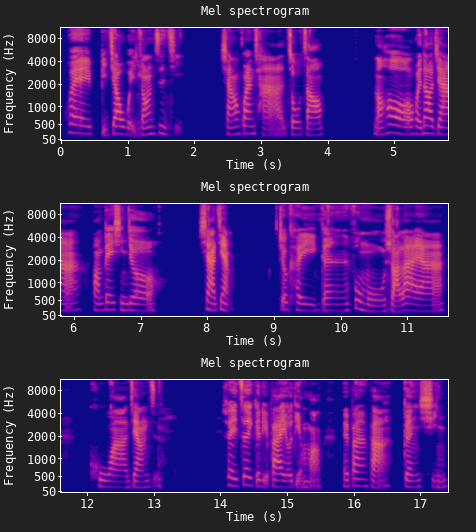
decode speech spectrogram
会比较伪装自己。想要观察周遭，然后回到家防备心就下降，就可以跟父母耍赖啊、哭啊这样子。所以这个礼拜有点忙，没办法更新，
